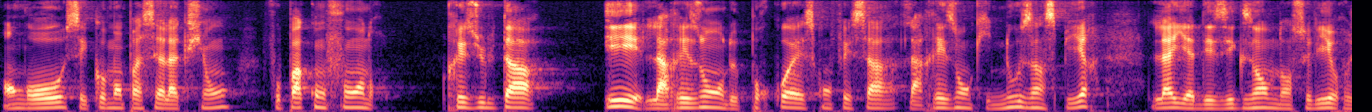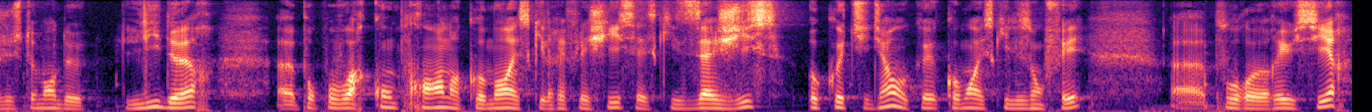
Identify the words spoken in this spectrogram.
En gros, c'est comment passer à l'action. faut pas confondre résultat et la raison de pourquoi est-ce qu'on fait ça, la raison qui nous inspire. Là, il y a des exemples dans ce livre justement de leaders euh, pour pouvoir comprendre comment est-ce qu'ils réfléchissent, est-ce qu'ils agissent au quotidien ou comment est-ce qu'ils ont fait euh, pour euh, réussir,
